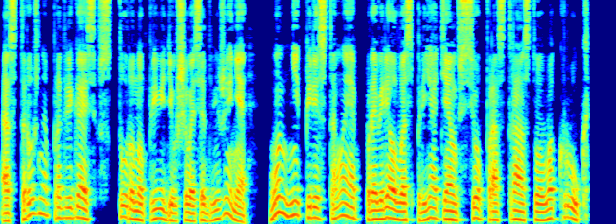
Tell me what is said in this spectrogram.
Осторожно продвигаясь в сторону привидевшегося движения, он, не переставая, проверял восприятием все пространство вокруг.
